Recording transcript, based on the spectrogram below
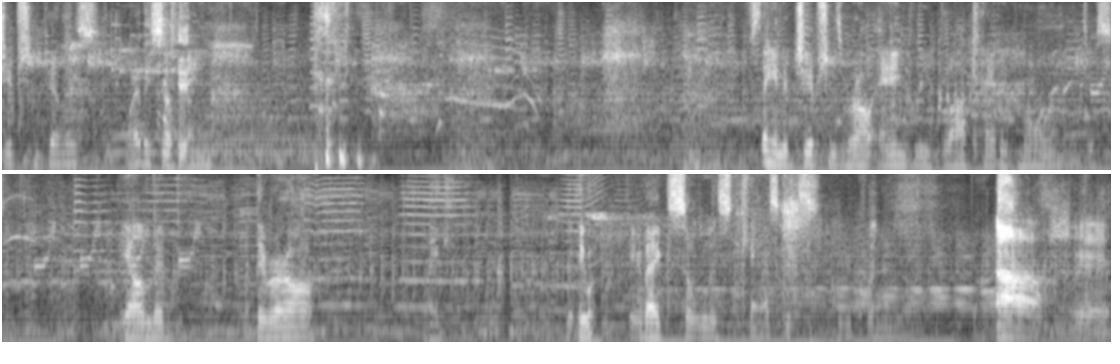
Egyptian killers. Why are they so Yeah. angry? Saying Egyptians were all angry, blockheaded morons or something. They all lived. They were all like they were they were like soulless caskets. They were crying. Ah, shit.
